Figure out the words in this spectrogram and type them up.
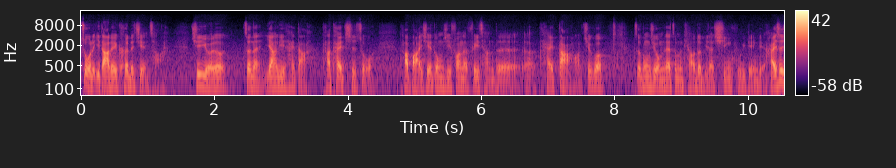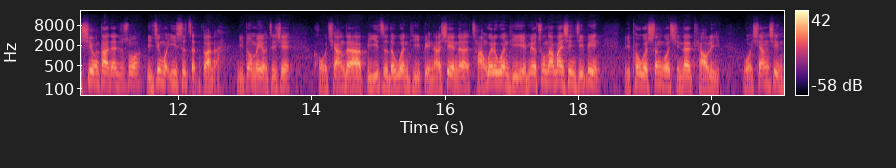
做了一大堆科的检查，其实有的时候真的压力太大，他太执着。他把一些东西放得非常的呃太大哈，结果这东西我们再怎么调都比较辛苦一点点。还是希望大家就说，你经过医师诊断了，你都没有这些口腔的、鼻子的问题、扁桃腺的、肠胃的问题，也没有重大慢性疾病，你透过生活形态调理，我相信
